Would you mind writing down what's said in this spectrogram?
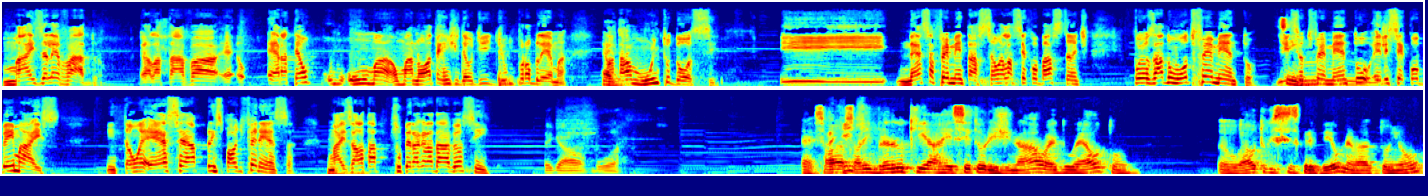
mais elevado. Ela tava. É, era até uma, uma nota que a gente deu de, de um problema. Ela é. tava muito doce. E nessa fermentação ela secou bastante. Foi usado um outro fermento. E Sim. esse outro fermento, ele secou bem mais. Então essa é a principal diferença. Mas ela tá super agradável assim. Legal, boa. É, só, gente... só lembrando que a receita original é do Elton. O Elton que se inscreveu, né? O Elton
